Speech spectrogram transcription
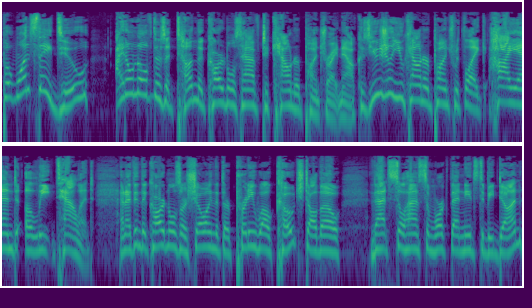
But once they do, I don't know if there's a ton the Cardinals have to counterpunch right now because usually you counterpunch with like high end elite talent. And I think the Cardinals are showing that they're pretty well coached, although that still has some work that needs to be done.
